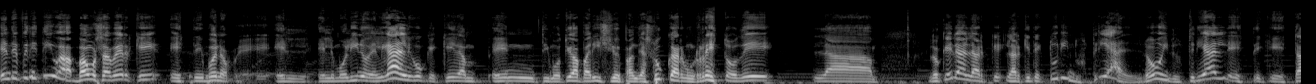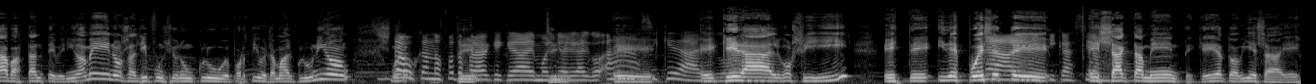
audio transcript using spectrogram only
En definitiva, vamos a ver que, este, bueno, eh, el, el molino del Galgo, que queda en Timoteo Aparicio y Pan de Azúcar, un resto de la lo que era la, arque- la arquitectura industrial, ¿no? Industrial, este, que está bastante venido a menos. Allí funcionó un club deportivo llamado el Club Unión. Yo estaba Bueno, buscando fotos para ver qué quedaba de Molino Sí. del Galgo. Ah, Eh, sí queda eh, algo. queda algo, sí. Este, y después, Una este. Exactamente, queda todavía esa eh,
